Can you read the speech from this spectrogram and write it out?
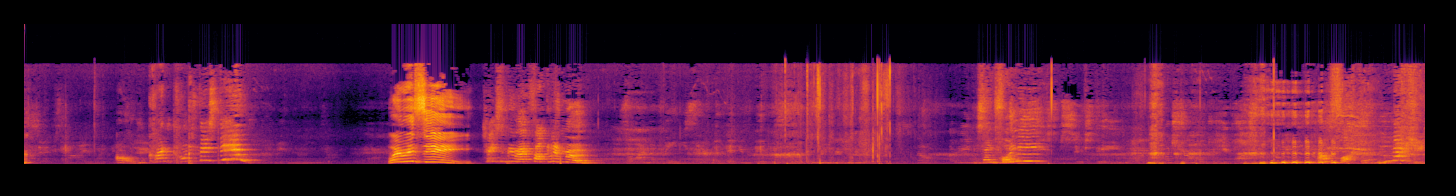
Oh, Where is he? Chasing me around fucking in room! So I'm a babysitter. This ain't funny! 16. How much trouble could I'm fucking naked!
